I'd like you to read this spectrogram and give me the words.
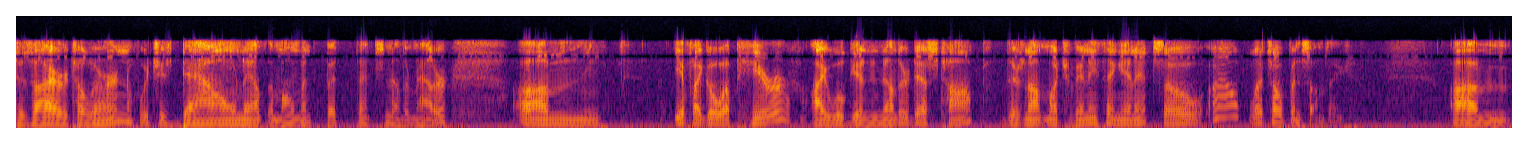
Desire2Learn, which is down at the moment, but that's another matter. If I go up here, I will get another desktop. There's not much of anything in it, so well, let's open something. Um,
